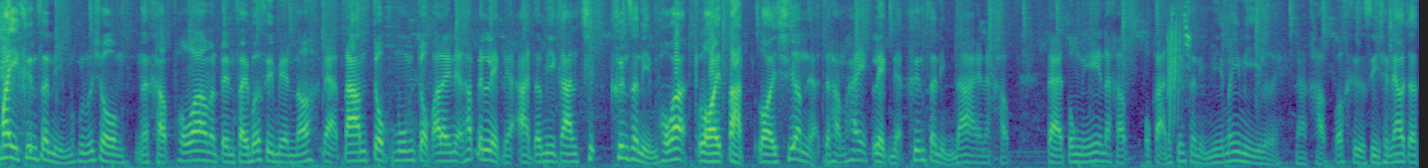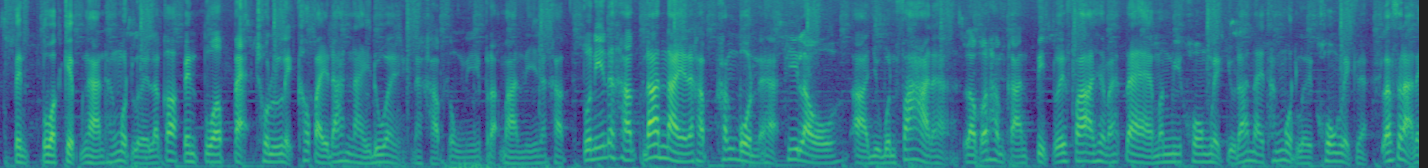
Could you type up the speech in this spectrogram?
ไม่ขึ้นสนิมคุณผู้ชมนะครับเพราะว่ามันเป็นไฟเบอร์ซีเมนต์เนาะเนี่ยตามจบมุมจบอะไรเนี่ยถ้าเป็นเหล็กเนี่ยอาจจะมีการขึ้นสนิม เพราะว่ารอยตัดรอยเชื่อมเนี่ยจะทำให้เหล็กเนี่ยขึ้นสนิมได้นะครับ แต่ตรงนี้นะครับโอกาสที่ขึ้นสนิมนี้ไม่มีเลยนะครับก็คือ C channel จะเป็นตัวเก็บงานทั้งหมดเลย แล้วก็เป็นตัวแปะชนเหล็กเข้าไปด้านในด้วยนะครับตรงนี้ประมาณนี้นะครับตัวนี้นะครับด้านในนะครับข้างบนนะฮะที่เราอาอยู่บนฝ้านะฮะเราก็ทำการปิดด้วยฝ้าใช่ไหมแต่มันมีโครงเหล็กอยู่ด้านในทั้งหมดเลยโครงเหล็กเนี่ยลักษณะใน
